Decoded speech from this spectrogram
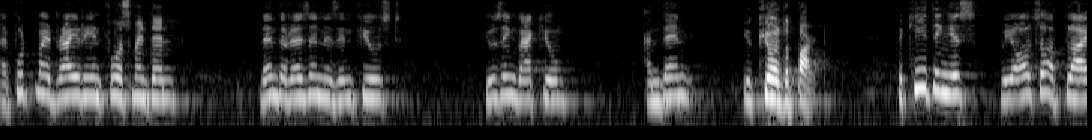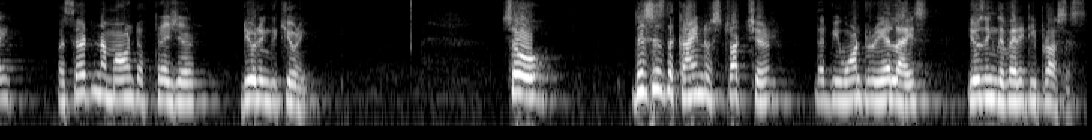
I put my dry reinforcement in. Then the resin is infused using vacuum and then you cure the part. The key thing is we also apply a certain amount of pressure during the curing. So this is the kind of structure that we want to realize using the Verity process.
